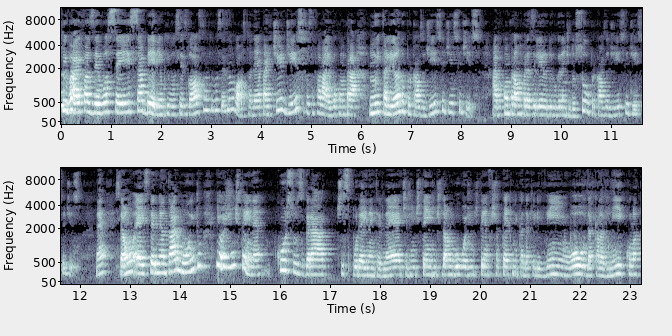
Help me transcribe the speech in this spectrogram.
que vai fazer vocês saberem o que vocês gostam e o que vocês não gostam. Daí, a partir disso, você fala, ah, eu vou comprar um italiano por causa disso, disso e disso. Ah, vou comprar um brasileiro do Rio Grande do Sul por causa disso, disso e disso. Né? Então, é experimentar muito. E hoje a gente tem, né? cursos grátis por aí na internet. A gente tem, a gente dá um Google, a gente tem a ficha técnica daquele vinho ou daquela vinícola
